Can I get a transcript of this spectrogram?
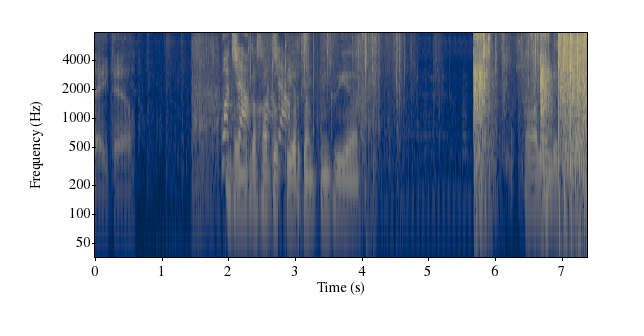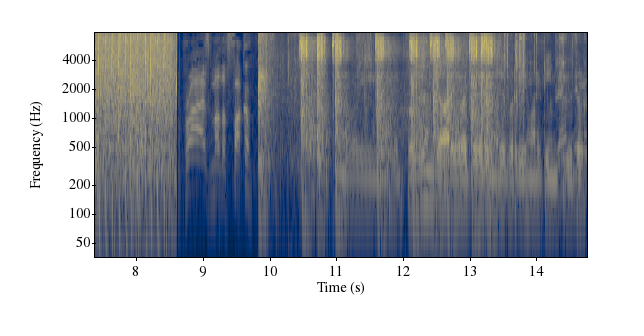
later. Watch भाई out! मतलब हद होती है यार कैंपिंग की यार। साले लेते रहे। Surprise, motherfucker. वही मतलब हम जा रहे हैं भाई तेरे नज़र पड़ गई हमारी टीम की उधर।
